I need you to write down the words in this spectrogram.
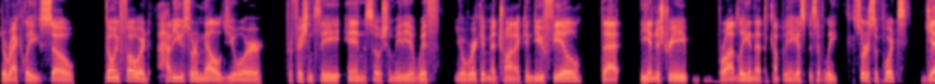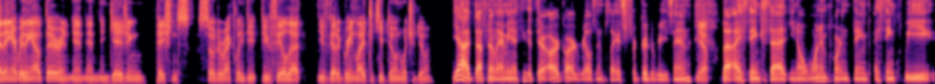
directly. So going forward, how do you sort of meld your proficiency in social media with your work at Medtronic? And do you feel that the industry broadly and that the company, I guess specifically, sort of supports getting everything out there and, and, and engaging patients so directly? Do, do you feel that you've got a green light to keep doing what you're doing? Yeah, definitely. I mean, I think that there are guardrails in place for good reason. Yeah. But I think that, you know, one important thing I think we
